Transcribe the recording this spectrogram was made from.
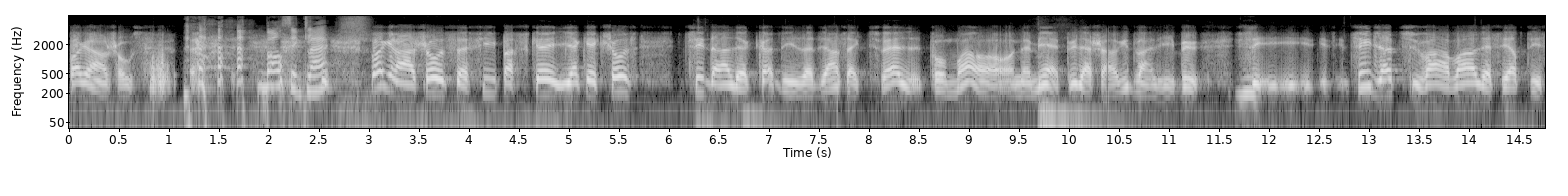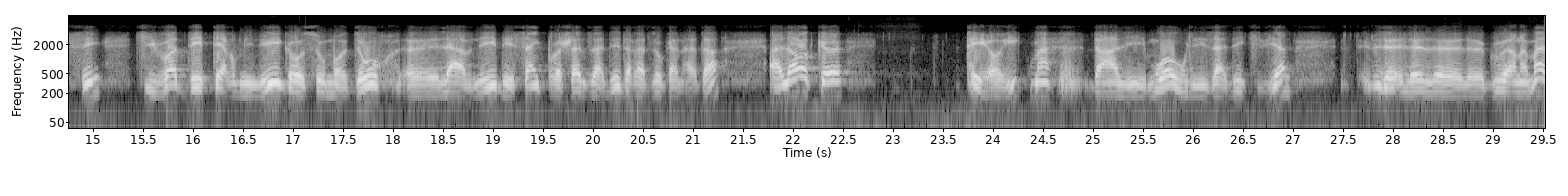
Pas grand-chose. bon, c'est clair. Pas grand-chose, Sophie, parce qu'il y a quelque chose, tu sais, dans le cas des audiences actuelles, pour moi, on a mis un peu la charrie devant les bœufs. Mm. Tu sais, là, tu vas avoir le CRTC qui va déterminer, grosso modo, euh, l'avenir des cinq prochaines années de Radio-Canada, alors que, théoriquement, dans les mois ou les années qui viennent, le, le, gouvernement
